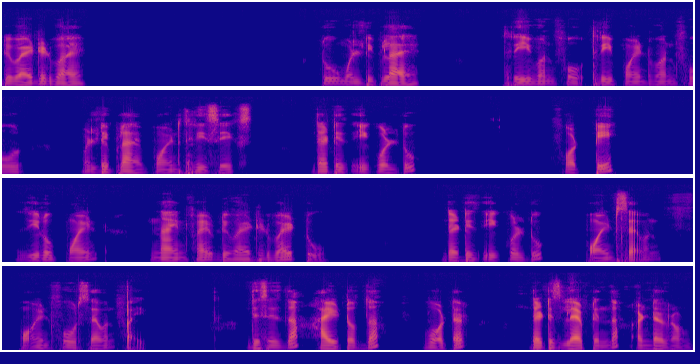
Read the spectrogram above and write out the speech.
divided by 2 multiply 314 3.14 multiply 0.36 that is equal to 40 0.95 divided by 2 that is equal to 0.7 0.475 this is the height of the water that is left in the underground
